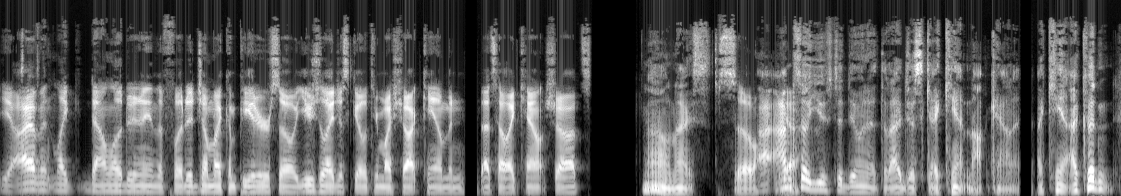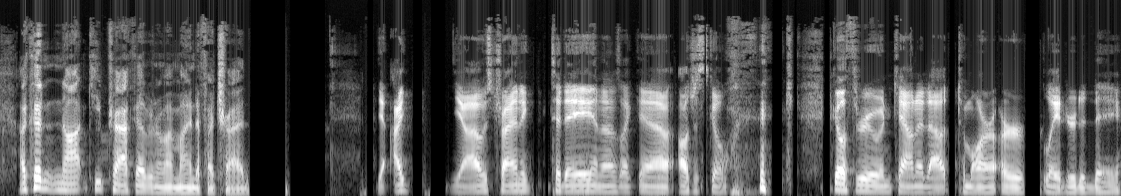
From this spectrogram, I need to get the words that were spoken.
Yeah, I haven't like downloaded any of the footage on my computer, so usually I just go through my shot cam and that's how I count shots. Oh, nice. So I, I'm yeah. so used to doing it that I just I can't not count it. I can't. I couldn't. I couldn't not keep track of it in my mind if I tried. yeah, I yeah, I was trying to today, and I was like, yeah, I'll just go go through and count it out tomorrow or later today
